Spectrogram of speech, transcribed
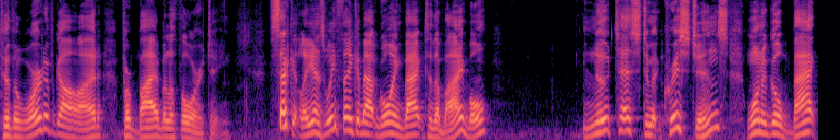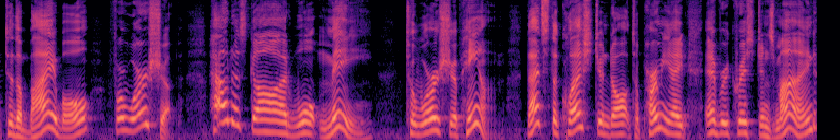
to the Word of God for Bible authority. Secondly, as we think about going back to the Bible, New Testament Christians want to go back to the Bible for worship. How does God want me to worship Him? That's the question that ought to permeate every Christian's mind,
